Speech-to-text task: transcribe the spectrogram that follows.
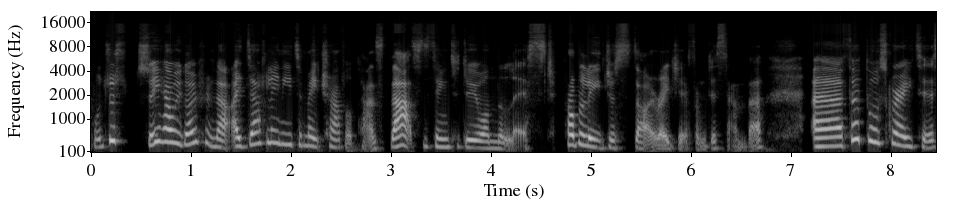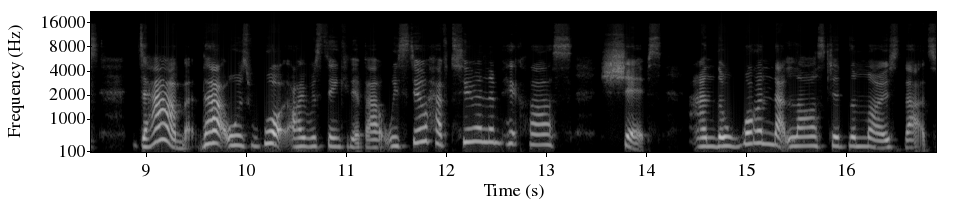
we'll just see how we go from that. I definitely need to make travel plans. That's the thing to do on the list. Probably just start arranging it from December. Uh, football's greatest. Damn, that was what I was thinking about. We still have two Olympic class ships, and the one that lasted the most, that's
